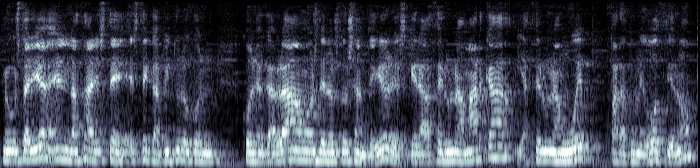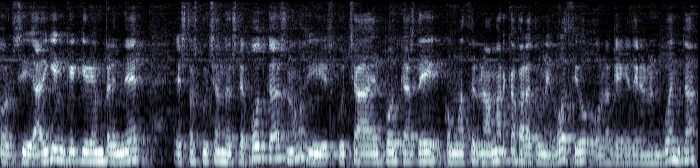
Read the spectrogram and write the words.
me gustaría enlazar este, este capítulo con, con lo que hablábamos de los dos anteriores, que era hacer una marca y hacer una web para tu negocio, ¿no? Por si alguien que quiere emprender está escuchando este podcast, ¿no? Y escucha el podcast de cómo hacer una marca para tu negocio o lo que hay que tener en cuenta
